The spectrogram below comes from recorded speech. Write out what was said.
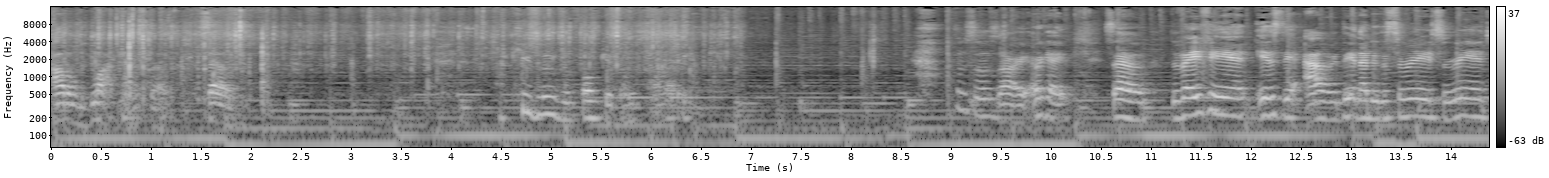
out on the block kind of stuff. So I keep losing focus. I'm sorry. I'm so sorry. Okay, so the vape pen is the hour. Then I do the syringe. Syringe,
